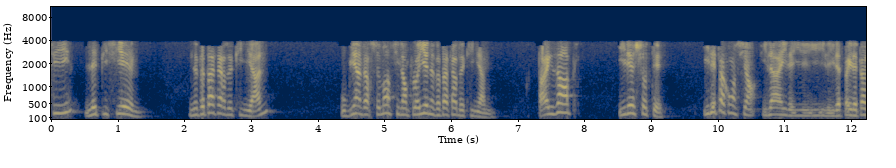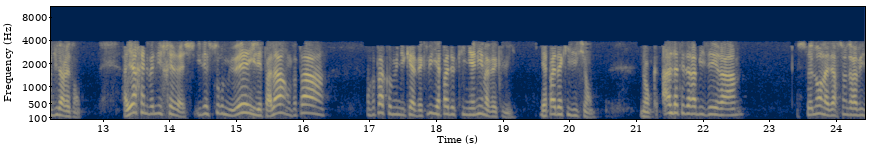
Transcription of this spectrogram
si l'épicier ne peut pas faire de kinyan, ou bien inversement si l'employé ne peut pas faire de kinyan. Par exemple, il est choté il n'est pas conscient, il a, il, il, il, a pas, il a perdu la raison. Il est sourd-muet, il n'est pas là, on ne peut pas, communiquer avec lui, il n'y a pas de kinyanim avec lui, il n'y a pas d'acquisition. Donc, al de selon la version de Rabbi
